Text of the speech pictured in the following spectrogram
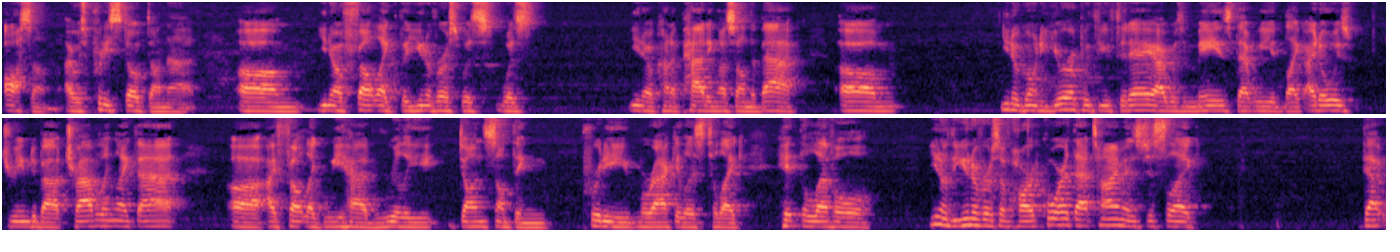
awesome. I was pretty stoked on that. Um, you know felt like the universe was was you know kind of patting us on the back. Um, you know going to europe with Youth Today i was amazed that we had like i'd always dreamed about traveling like that uh, i felt like we had really done something pretty miraculous to like hit the level. You know, the universe of hardcore at that time is just like that.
